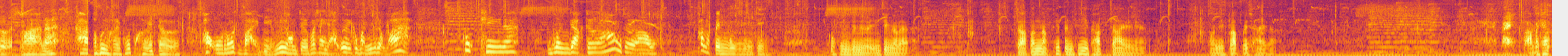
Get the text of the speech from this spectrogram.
เกิดมานะข้าก็เพิ่งเคยพบเคยเจอ พระโอรสบ่ายเบี่ยงไม่ยอมเจอพระชายาเอ้ยก็วันนี้แหละว่า ทุกทีนะวนอยากเจอเอาเจอเอาก็เราเป็นงงจริงๆก็คงจะเหนื่อยจริงๆอะแหละ จากตำหนักที่เป็นที่พักใจเนี่ย ตอนนี้กลับไม่ใช่แล้วไปตามไปเถอะ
